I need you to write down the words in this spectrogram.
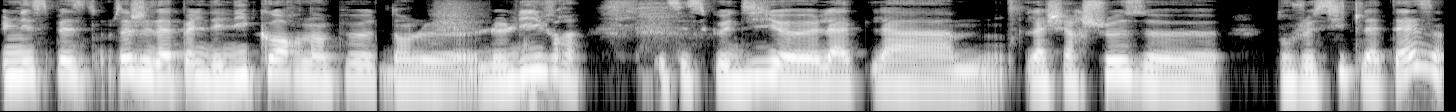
une espèce, ça je les appelle des licornes un peu dans le, livre, et c'est ce que dit euh, la, chercheuse euh, dont je cite la thèse.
